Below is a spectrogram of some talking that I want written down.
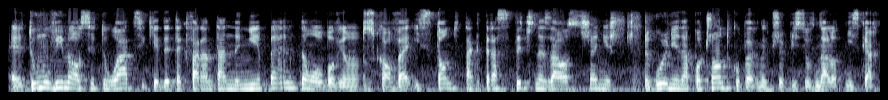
e, tu mówimy o sytuacji, kiedy te kwarantanny nie będą obowiązkowe i stąd tak drastyczne zaostrzenie, szczególnie na początku pewnych przepisów na lotniskach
